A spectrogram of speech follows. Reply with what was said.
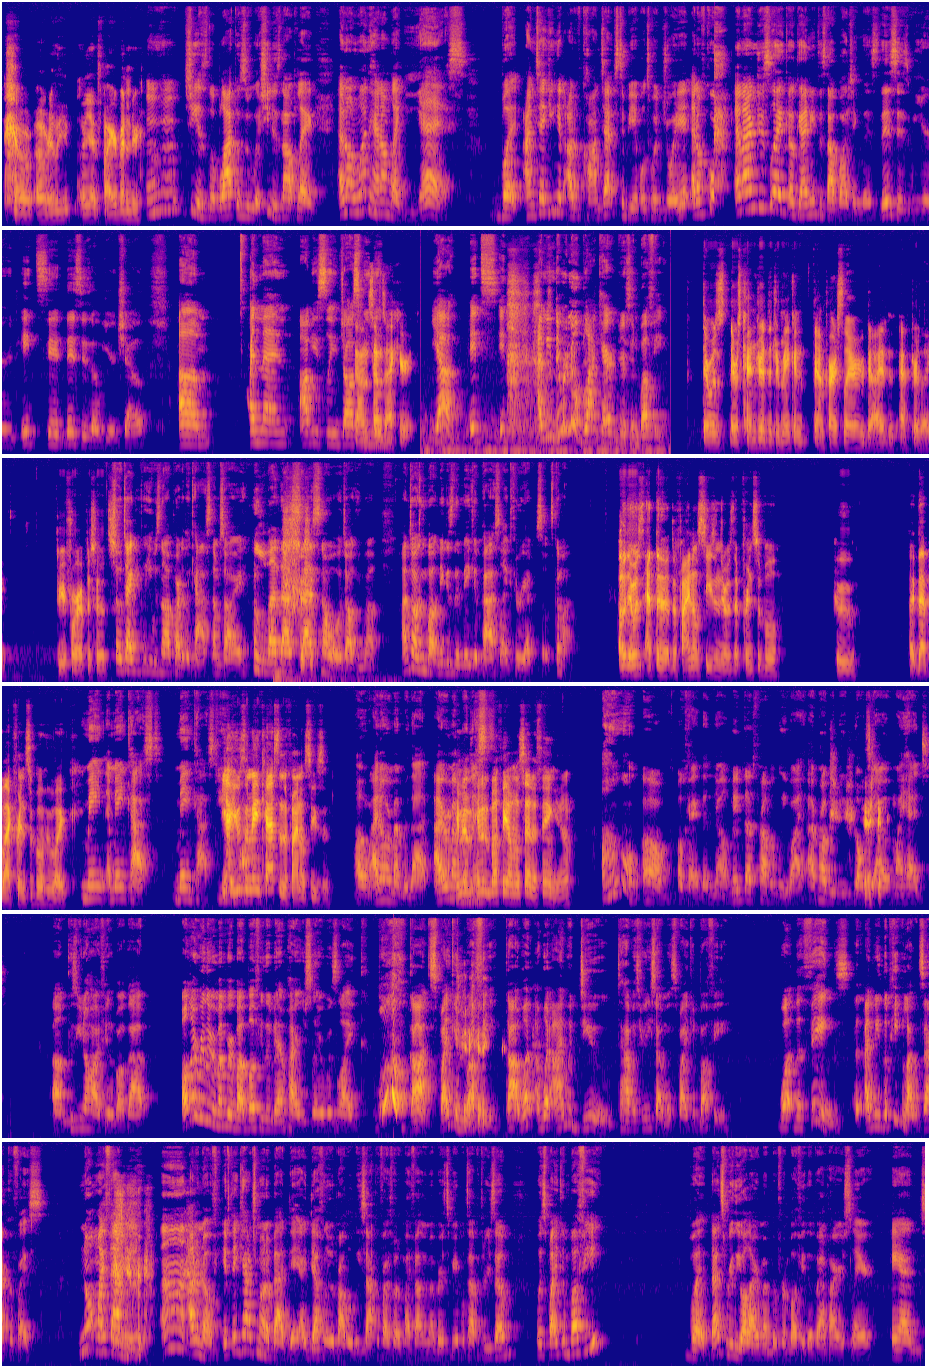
oh, oh, really? Oh, yeah, the Firebender. Mm-hmm. She is the Black Azula. She does not play. And on one hand, I'm like, yes, but I'm taking it out of context to be able to enjoy it. And of course, and I'm just like, okay, I need to stop watching this. This is weird. It's it. This is a weird show. Um, and then obviously Joss. Sounds, sounds accurate. Yeah, it's it's. I mean, there were no black characters in Buffy. There was there was Kendra, the Jamaican vampire slayer, who died after like three or four episodes. So technically, he was not part of the cast. I'm sorry. that's that's not what we're talking about. I'm talking about niggas that make it past like three episodes. Come on. Oh, there was at the the final season. There was a principal, who, like that black principal who like main main cast main cast. You yeah, he was the main cast in the final season. Oh, I don't remember that. I remember him and, just... him and Buffy almost had a thing, you know. Oh, oh, okay. Then no, maybe that's probably why. I probably blocked it out of my head, um, because you know how I feel about that. All I really remember about Buffy the Vampire Slayer was like, oh God, Spike and Buffy. God, what what I would do to have a threesome with Spike and Buffy. What the things? I mean, the people I would sacrifice. Not my family. uh, I don't know. If, if they catch me on a bad day, I definitely would probably sacrifice one of my family members to be able to have a threesome with Spike and Buffy. But that's really all I remember from Buffy the Vampire Slayer. And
